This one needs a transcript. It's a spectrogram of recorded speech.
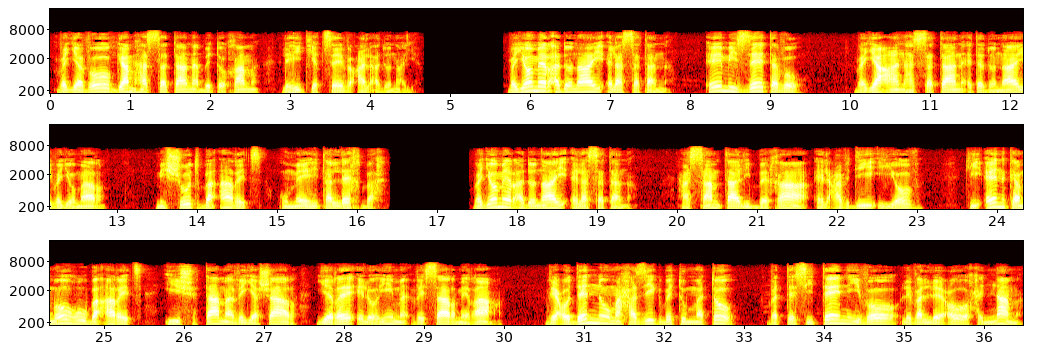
ויבוא גם השטן בתוכם להתייצב על אדוני. ויאמר אדוני אל השטן, אה מזה תבוא. ויען השטן את אדוני ויאמר, משוט בארץ, ומה התהלך בך. ויאמר אדוני אל השטן, השמת לבך אל עבדי איוב? כי אין כמוהו בארץ איש תם וישר, ירא אלוהים ושר מרע, ועודנו מחזיק בטומאתו, ותסיתני בו לבלעו חינם.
